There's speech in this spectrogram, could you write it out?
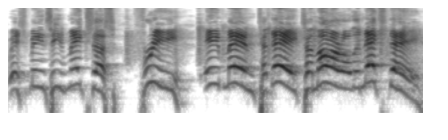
which means he makes us free, amen, today, tomorrow, the next day.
